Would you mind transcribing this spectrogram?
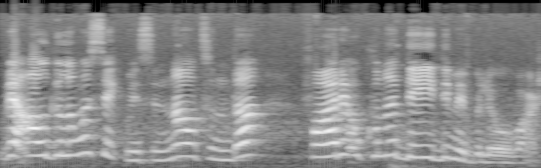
Ve algılama sekmesinin altında fare okuna değdi mi bloğu var.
